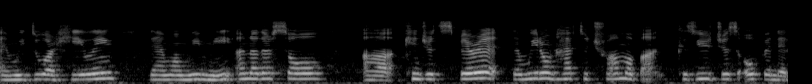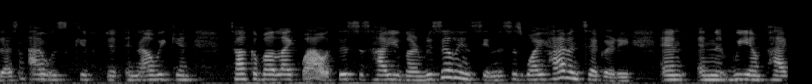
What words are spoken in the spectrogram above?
and we do our healing, then when we meet another soul, uh, kindred spirit, then we don't have to trauma bond because you just opened it as I Mhm. was gifted, and now we can talk about like, wow, this is how you learn resiliency, and this is why you have integrity, and and we unpack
